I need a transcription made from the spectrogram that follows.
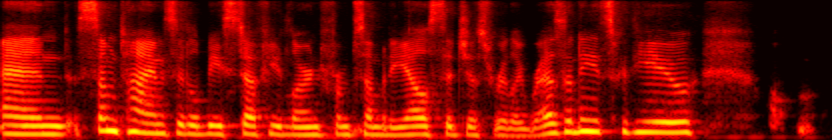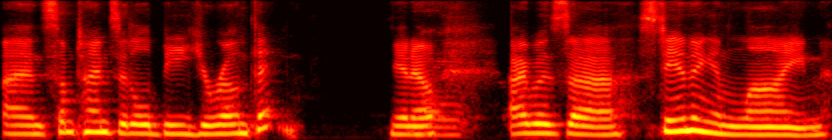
And sometimes it'll be stuff you learned from somebody else that just really resonates with you. And sometimes it'll be your own thing. You know, right. I was uh, standing in line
